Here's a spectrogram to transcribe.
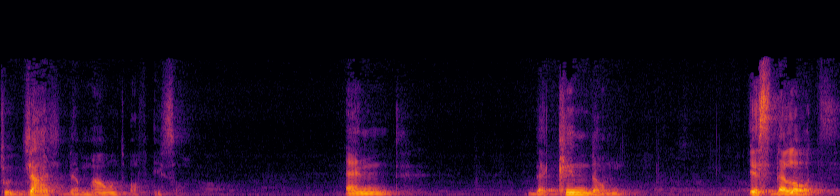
to judge the Mount of Esau. And the kingdom is the Lord's.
